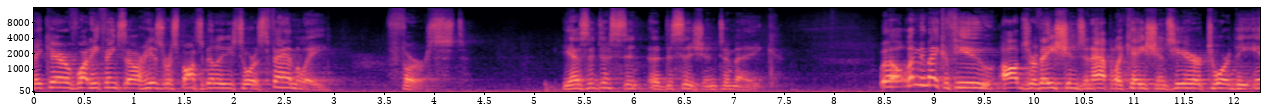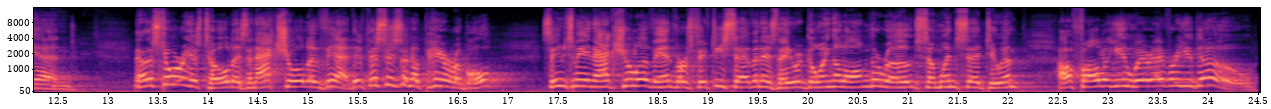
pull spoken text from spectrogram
take care of what he thinks are his responsibilities to his family first? He has a, a decision to make. Well, let me make a few observations and applications here toward the end. Now, the story is told as an actual event. This isn't a parable. Seems to be an actual event. Verse 57 as they were going along the road, someone said to him, I'll follow you wherever you go.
